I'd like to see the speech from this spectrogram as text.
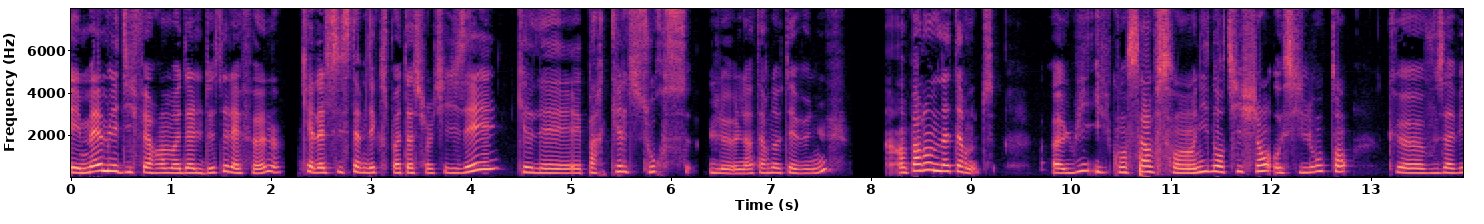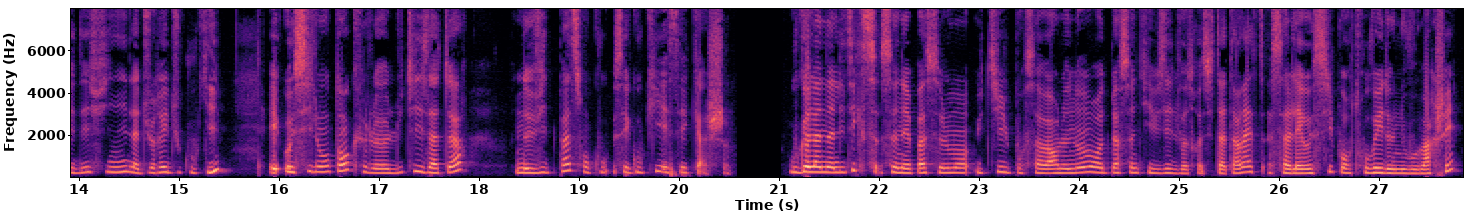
et même les différents modèles de téléphone, quel est le système d'exploitation utilisé, quel est, par quelle source l'internaute est venu? En parlant de l'internaute, euh, lui, il conserve son identifiant aussi longtemps que vous avez défini la durée du cookie, et aussi longtemps que l'utilisateur ne vide pas ses cookies et ses caches. Google Analytics, ce n'est pas seulement utile pour savoir le nombre de personnes qui visitent votre site internet, ça l'est aussi pour trouver de nouveaux marchés.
